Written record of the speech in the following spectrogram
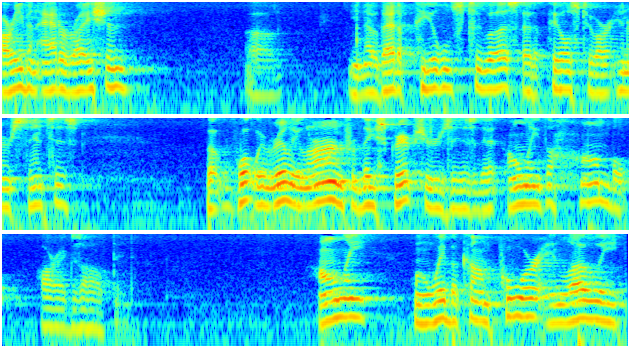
or, even adoration. Uh, you know, that appeals to us, that appeals to our inner senses. But what we really learn from these scriptures is that only the humble are exalted. Only when we become poor and lowly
